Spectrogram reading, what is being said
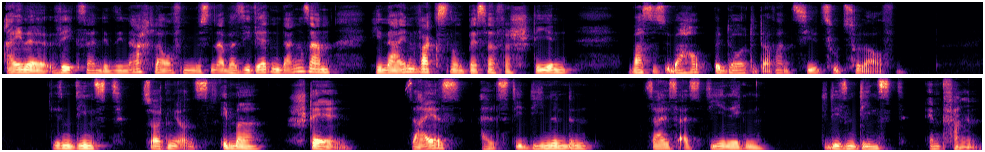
eine Weg sein, den sie nachlaufen müssen, aber sie werden langsam hineinwachsen und besser verstehen, was es überhaupt bedeutet, auf ein Ziel zuzulaufen. Diesen Dienst sollten wir uns immer stellen, sei es als die Dienenden, sei es als diejenigen, die diesen Dienst empfangen.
